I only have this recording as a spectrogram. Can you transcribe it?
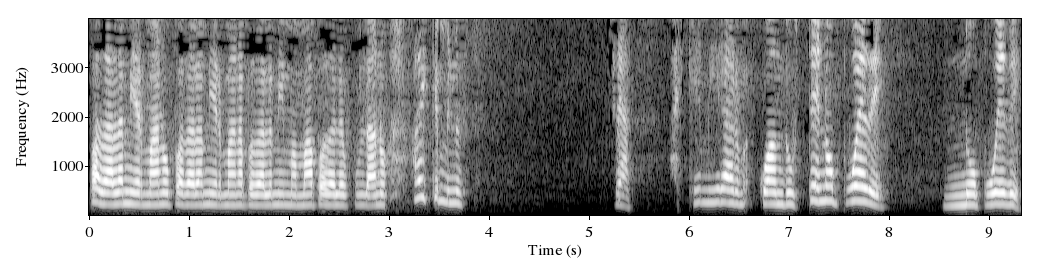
para darle a mi hermano, para darle a mi hermana, para darle a mi mamá, para darle a fulano, ay, que menos. O sea, hay que mirar, cuando usted no puede, no puede.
